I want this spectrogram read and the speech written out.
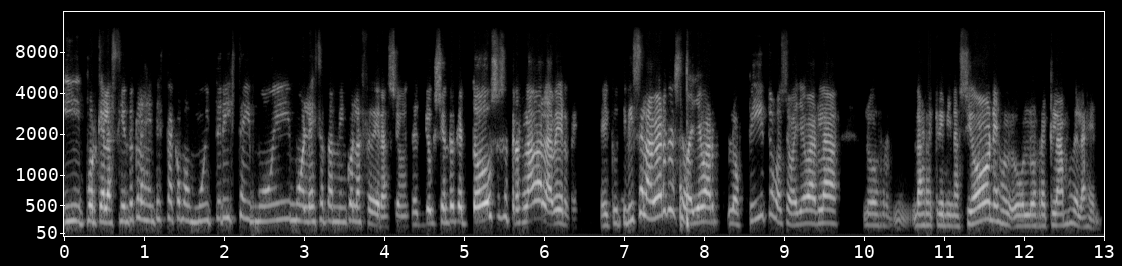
y porque la siento que la gente está como muy triste y muy molesta también con la federación. Entonces, yo siento que todo eso se traslada a la verde. El que utilice la verde se va a llevar los pitos o se va a llevar la, los, las recriminaciones o, los reclamos de la gente.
